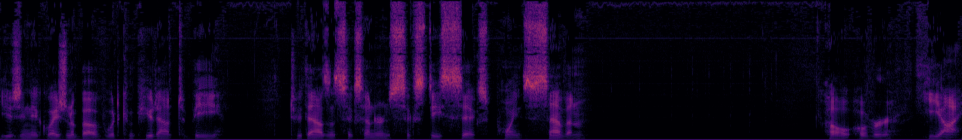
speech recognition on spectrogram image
using the equation above, would compute out to be 2666.7 O over EI.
